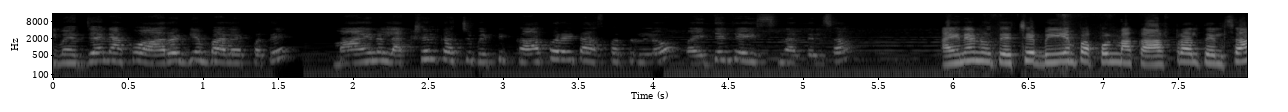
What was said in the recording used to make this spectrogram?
ఈ మధ్య నాకు ఆరోగ్యం బాగాలేకపోతే మా ఆయన లక్షలు ఖర్చు పెట్టి కార్పొరేట్ ఆసుపత్రిలో వైద్యం చేయిస్తున్నారు తెలుసా? అయినా నువ్వు తెచ్చే బియ్యం పప్పులు మాకు ఆస్ట్రాలు తెలుసా?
